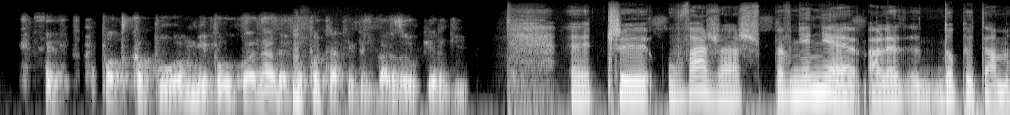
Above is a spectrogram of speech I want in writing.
pod kopułą niepoukładane, bo potrafię być bardzo upierdliwy. E, czy uważasz, pewnie nie, ale dopytam,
